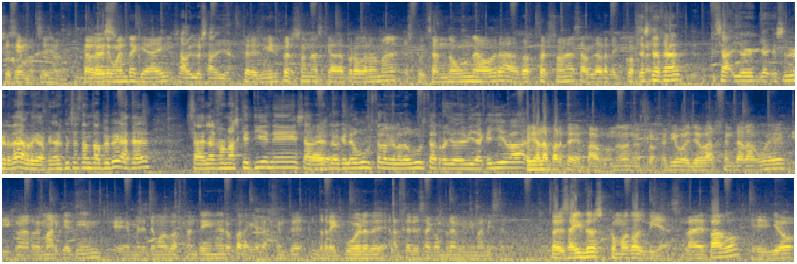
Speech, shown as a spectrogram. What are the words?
Sí, sí, muchísimo. Claro, date cuenta que hay Lo sabía, lo sabía. 3.000 personas cada programa escuchando una hora a dos personas hablar de cosas. es que al final, o sea, yo- eso es verdad, porque al final escuchas tanto a Pepe que sabes las normas que tiene, sabes Claro. lo que le gusta, lo que no le gusta, el rollo de vida que lleva. Ya la parte de pago, ¿no? Nuestro objetivo es llevar gente a la web y con el remarketing eh, metemos bastante dinero para que la gente recuerde hacer esa compra en Minimalism. Entonces hay dos, como dos vías. La de pago, que yo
